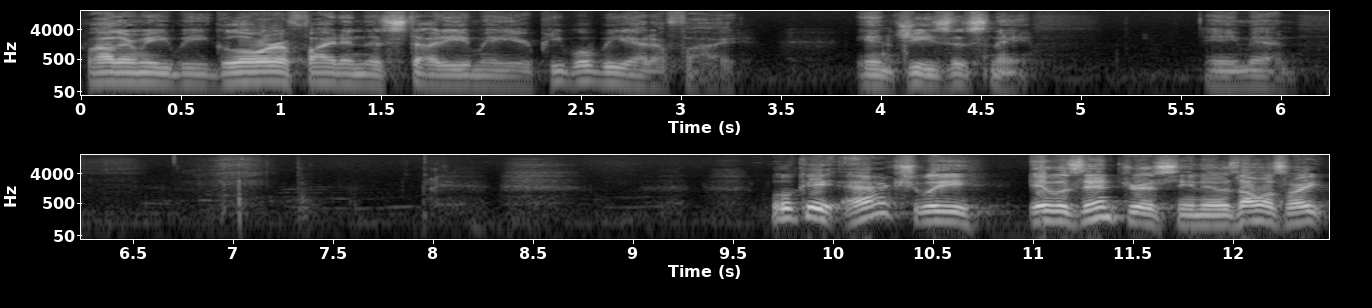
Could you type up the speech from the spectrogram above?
Father, may be glorified in this study. May your people be edified. In Jesus' name, amen. Okay, actually, it was interesting. It was almost right,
